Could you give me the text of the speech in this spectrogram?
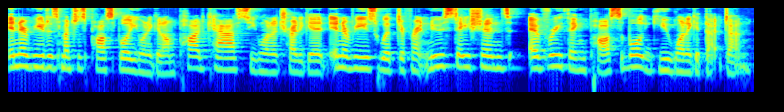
interviewed as much as possible. You want to get on podcasts. You want to try to get interviews with different news stations, everything possible. You want to get that done.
